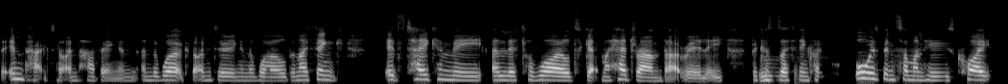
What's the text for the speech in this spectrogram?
the impact that I'm having and, and the work that I'm doing in the world. And I think it's taken me a little while to get my head around that really because mm. I think I've always been someone who's quite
